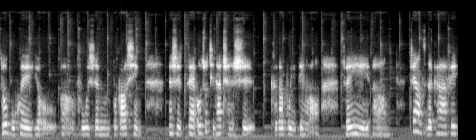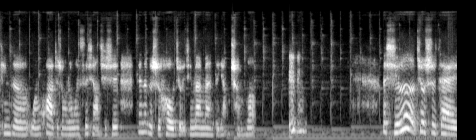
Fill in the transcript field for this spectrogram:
都不会有呃服务生不高兴。但是在欧洲其他城市可倒不一定了，所以呃，这样子的咖啡厅的文化，这种人文思想，其实在那个时候就已经慢慢的养成了。那席勒就是在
